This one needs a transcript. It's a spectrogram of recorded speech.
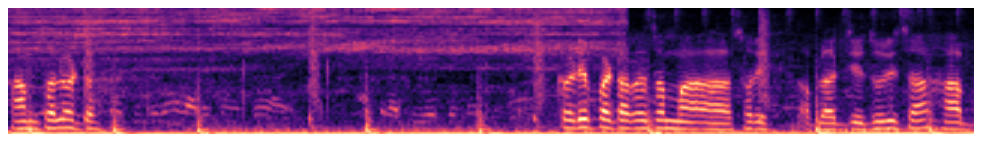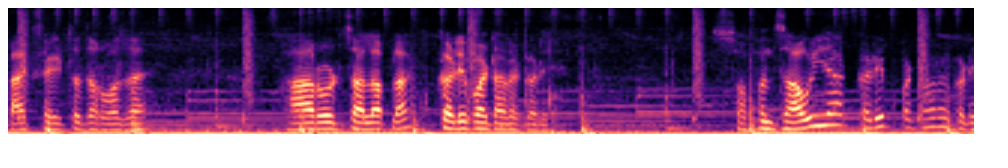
काम चालू वाटतं कडे पठाराचा मा सॉरी आपला जेजुरीचा हा बॅक साईडचा दरवाजा आहे. हा रोड चालला आपला कडे पठाराकडे सो आपण जाऊया कडे पठाराकडे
